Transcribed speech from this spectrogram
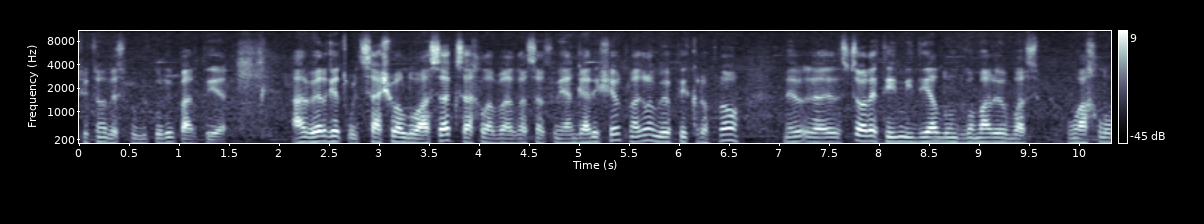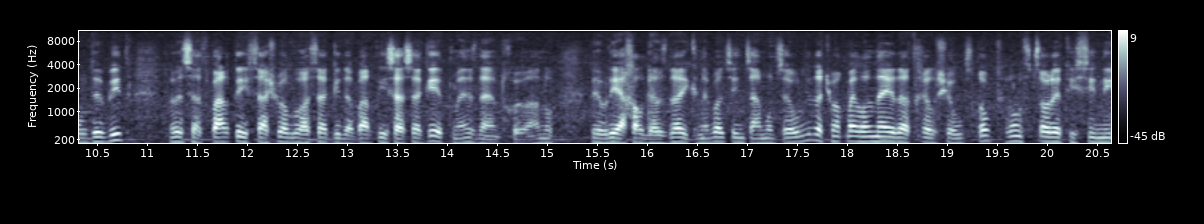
თვითონ რესპუბლიკური პარტია. არ ვერ გეტყვით საშუალო ასაკს, ახლა რასაც მე ანგარიშებთ, მაგრამ მე ვფიქრობ, რომ მე სწორედ იმ იდეალურ მდგომარეობას უახლოვდებით, როდესაც პარტიის საშუალო ასაკი და პარტიის ასაკი ერთმანეთს დაემთხვევა. ანუ ბევრი ახალგაზრდა იქნება წინ წამოწეული და ჩვენ ყველანაირად ხელშეუწყობთ, რომ სწორედ ისინი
